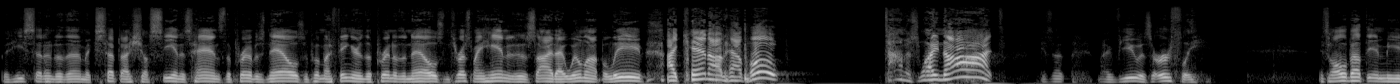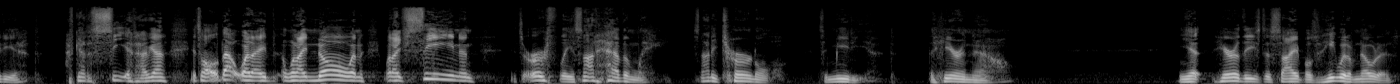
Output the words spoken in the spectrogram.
But he said unto them, Except I shall see in his hands the print of his nails, and put my finger in the print of the nails, and thrust my hand into his side, I will not believe. I cannot have hope. Thomas, why not? Because my view is earthly. It's all about the immediate. I've got to see it. I've got, it's all about what I, what I know and what I've seen, and it's earthly. It's not heavenly. It's not eternal. It's immediate, the here and now. Yet, here are these disciples, and he would have noticed,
